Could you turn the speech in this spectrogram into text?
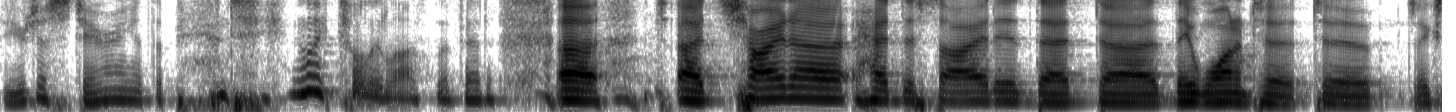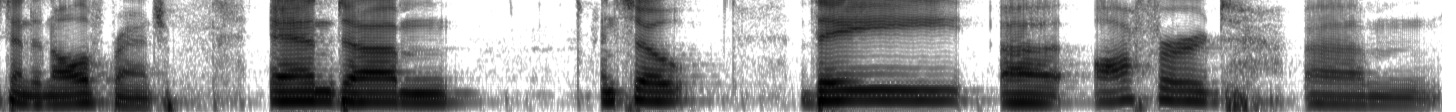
you're just staring at the panda, you're like totally lost in the panda. Uh, uh, China had decided that uh, they wanted to, to, to extend an olive branch, and um, and so they uh, offered um,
